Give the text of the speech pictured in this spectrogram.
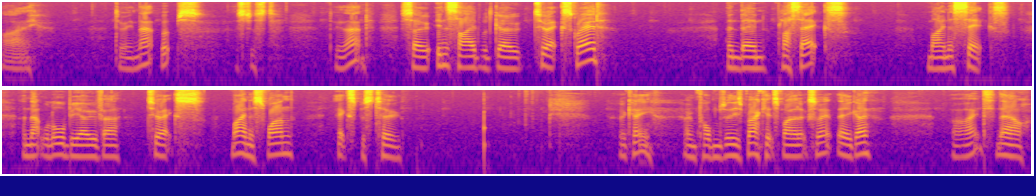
by doing that. Whoops, let's just do that. So inside would go 2x squared and then plus x minus 6 and that will all be over 2x minus 1 x plus 2 okay having problems with these brackets by the looks of it. There you go. Alright now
